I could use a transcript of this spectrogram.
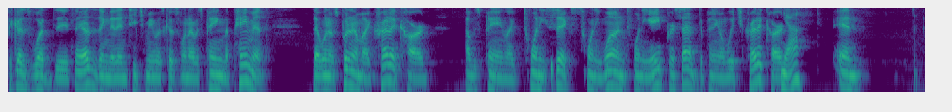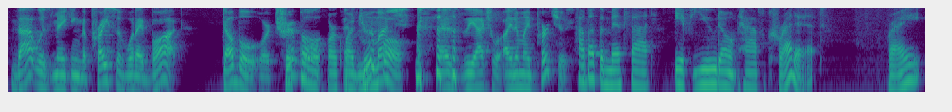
because what the, the other thing they didn't teach me was because when I was paying the payment, that when I was putting on my credit card, I was paying like 26, 21, 28%, depending on which credit card. Yeah. And that was making the price of what I bought double or triple, Triple or as quadruple. much as the actual item I purchased. How about the myth that if you don't have credit, right,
